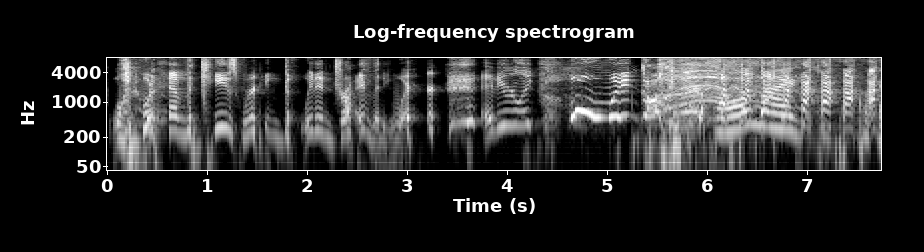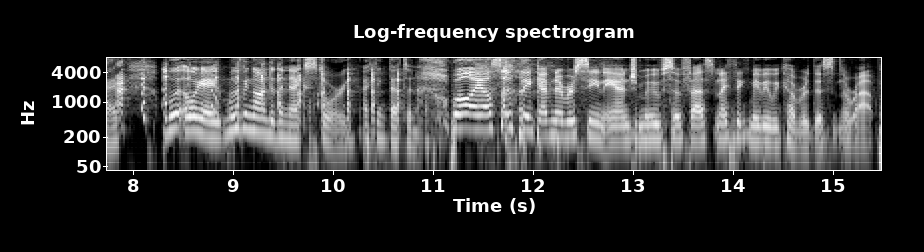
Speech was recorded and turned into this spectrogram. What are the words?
why would I have the keys? Where did he go? We didn't drive anywhere. And you were like, oh my god. Oh my. Okay. Mo- okay. Moving on to the next story. I think that's enough. Well, I also think I've never seen Ange move so fast, and I think maybe we covered this in the wrap.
